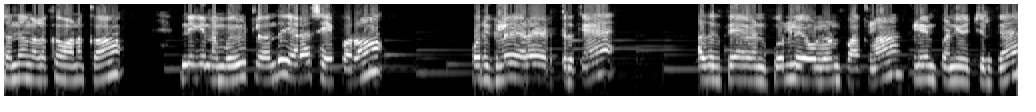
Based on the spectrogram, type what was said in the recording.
சொந்தங்களுக்கும் வணக்கம். இன்னைக்கு நம்ம வீட்டில் வந்து இறா செய்ய போகிறோம் ஒரு கிலோ இறா எடுத்திருக்கேன். அதுக்கு தேவையான பொருள் எவ்வளோன்னு பார்க்கலாம். க்ளீன் பண்ணி வச்சுருக்கேன்.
